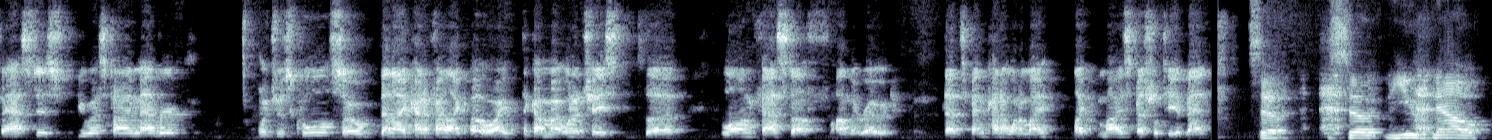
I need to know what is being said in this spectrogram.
fastest us time ever which was cool. So then I kind of find like, oh, I think I might want to chase the long, fast stuff on the road. That's been kind of one of my like my specialty event. So, so you've now.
